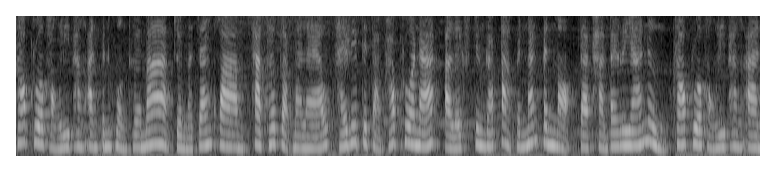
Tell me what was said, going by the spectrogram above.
ครอบครัวของลีพังอันเป็นห่วงเธอมาก จนมาแจ้งความ หากเธอกลับมาแล้ว ให้รีบติดต่อครอบครัวนะ อเล็กซ์จึงรับปากเป็นมั่นเป็นเหมาะ แต่ผ่านไประยะหนึ่ง ครอบครัวของลีพังอัน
